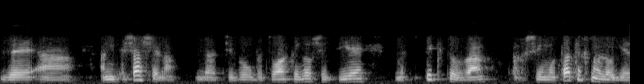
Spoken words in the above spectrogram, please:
זה ההנגשה שלה לציבור בצורה כזו שתהיה מספיק טובה, כך שעם אותה טכנולוגיה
